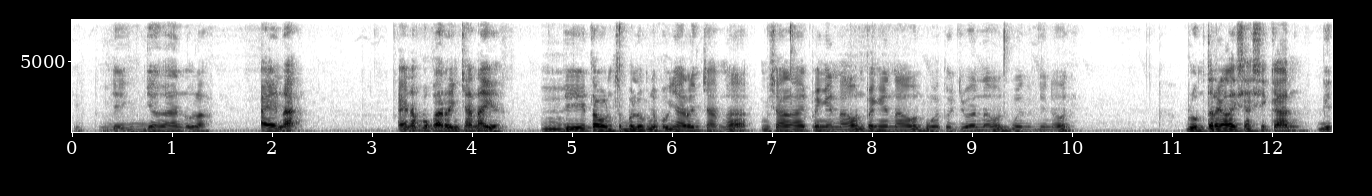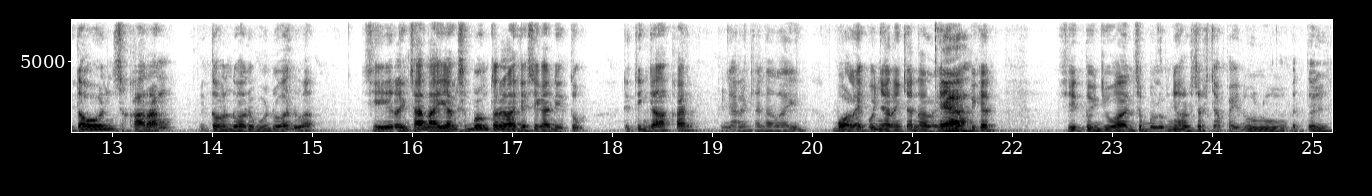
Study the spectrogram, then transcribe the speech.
Gitu. Jadi jangan ulah. Aina Aina bukan rencana ya. Hmm. di tahun sebelumnya punya rencana misalnya pengen naon pengen naon punya tujuan naon punya tujuan naon. Belum terrealisasikan. Di tahun sekarang di tahun 2022 si rencana yang sebelum terrealisasikan itu ditinggalkan. Punya rencana lain. Boleh punya rencana lain Ya. tapi kan si tujuan sebelumnya harus tercapai dulu. Betul.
